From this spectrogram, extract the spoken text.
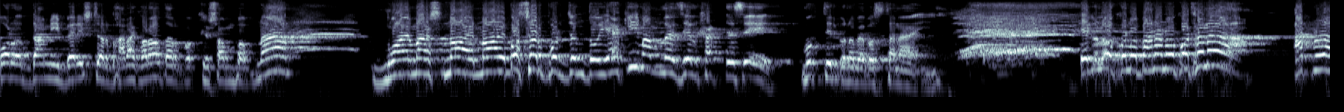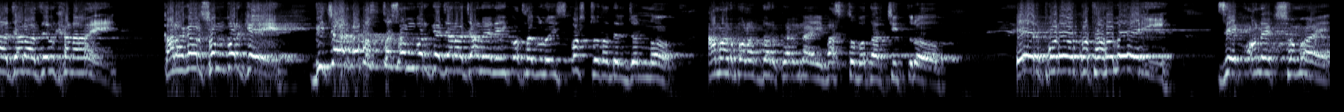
বড় দামি ব্যারিস্টার ভাড়া করাও তার পক্ষে সম্ভব না। নয় মাস নয় নয় বছর পর্যন্ত একই মামলায় জেল খাটতেছে। মুক্তির কোনো ব্যবস্থা নাই। এগুলো কোনো বানানো কথা না। আপনারা যারা জেলখানায় কারাগার সম্পর্কে, বিচার ব্যবস্থা সম্পর্কে যারা জানেন, এই কথাগুলো স্পষ্ট তাদের জন্য। আমার বলার দরকার নাই, বাস্তবতার চিত্র। এরপরেও কথা হলো এই যে অনেক সময়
